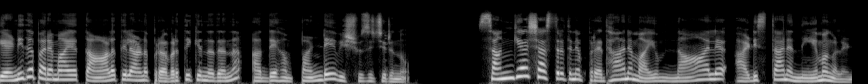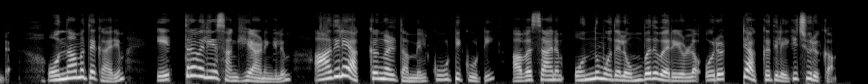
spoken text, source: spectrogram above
ഗണിതപരമായ താളത്തിലാണ് പ്രവർത്തിക്കുന്നതെന്ന് അദ്ദേഹം പണ്ടേ വിശ്വസിച്ചിരുന്നു. സംഖ്യാശാസ്ത്രത്തിന് പ്രധാനമായും നാല് അടിസ്ഥാന നിയമങ്ങളുണ്ട്. ഒന്നാമത്തെ കാര്യം എത്ര വലിയ സംഖ്യയാണെങ്കിലും അതിലെ അക്കങ്ങൾ തമ്മിൽ കൂട്ടിക്കൂട്ടി അവസാനം ഒന്നു മുതൽ ഒമ്പത് വരെയുള്ള ഒരൊറ്റ അക്കത്തിലേക്ക് ചുരുക്കാം.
